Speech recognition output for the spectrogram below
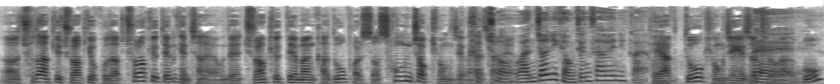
어, 초등학교, 중학교, 고등학교, 초등학교 때는 괜찮아요. 근데 중학교 때만 가도 벌써 성적 경쟁을 그렇죠. 하잖아요. 완전히 경쟁 사회니까요. 대학도 경쟁해서 네. 들어가고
